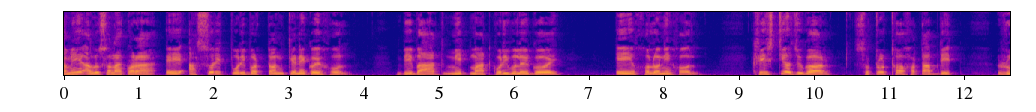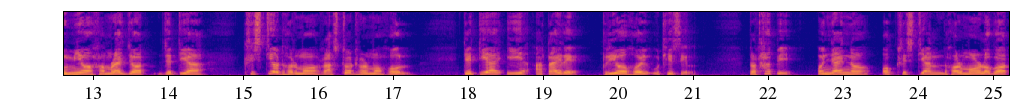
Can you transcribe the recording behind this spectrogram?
আমি আলোচনা কৰা এই আচৰিত পৰিৱৰ্তন কেনেকৈ হ'ল? বিবাদ মিট মাত কৰিবলৈ গৈ এই সলনি হ'ল। খ্ৰীষ্টীয় যুগৰ চতুৰ্থ শতাব্দীত ৰোমিঅ সাম্ৰাজ্যত যেতিয়া খ্ৰীষ্টীয় ধৰ্ম ৰাষ্ট্ৰধৰ্ম হ'ল তেতিয়া ই আটাইৰে প্ৰিয় হৈ উঠিছিল। তথাপি অন্যান্য অখ্ৰীষ্টিয়ান ধৰ্মৰ লগত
